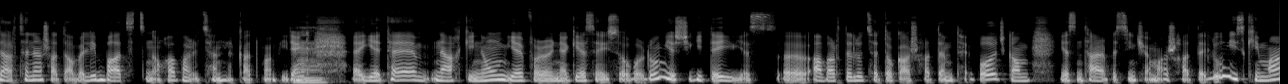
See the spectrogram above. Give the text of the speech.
դարձել են շատ ավելի բաց ծնողավարության նկատմամբ իրենք եթե նախկինում երբ որ օրինակ ես էի սովորում ես չգիտեի ես ավարտելուց հետո կաշխատեմ թե ոչ կամ ես ընդհանրապես ինչ եմ աշխատելու իսկ հիմա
